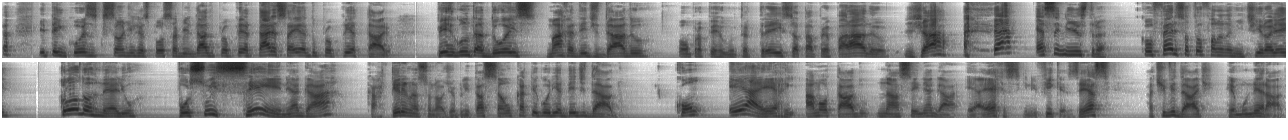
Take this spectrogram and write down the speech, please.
e tem coisas que são de responsabilidade do proprietário, essa aí é do proprietário. Pergunta 2, marca de dado. Vamos para a pergunta 3, já está preparado? Já? é sinistra. Confere se eu estou falando mentira, olha aí. Clodornélio possui CNH, Carteira Nacional de Habilitação, categoria D de dado, com EAR anotado na CNH. EAR significa exerce atividade remunerada.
